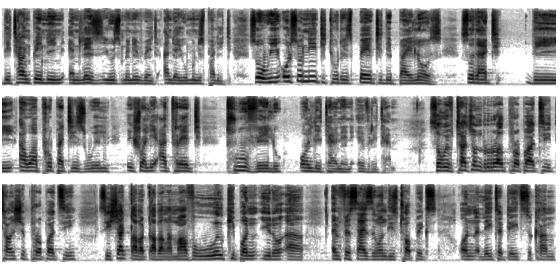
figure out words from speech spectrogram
the town planning and land use management under your municipality. So we also need to respect the bylaws so that the our properties will actually attract true value all the time and every time. So we've touched on rural property, township property. Sisha qaba qaba ngamafu. We will keep on, you know, uh, emphasizing on these topics on later dates to come.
